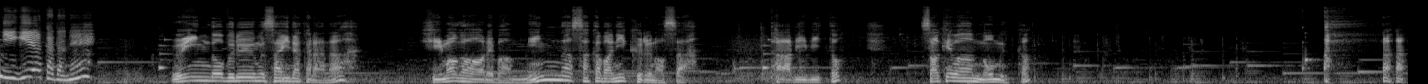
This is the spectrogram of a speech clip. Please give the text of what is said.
賑やかだね。ウィンドブルーム祭だからな。暇があればみんな酒場に来るのさ。旅人？酒は飲むか？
